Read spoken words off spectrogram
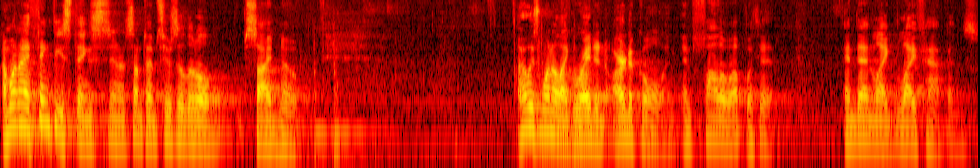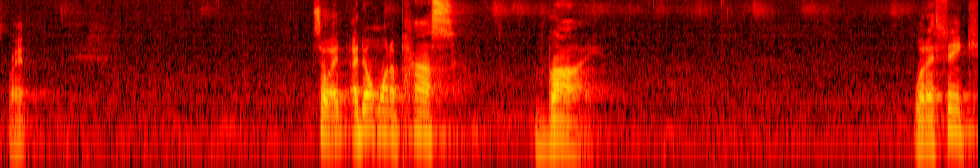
And when I think these things, you know, sometimes here's a little side note. I always want to like write an article and, and follow up with it. And then like life happens, right? So I, I don't want to pass by what I think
